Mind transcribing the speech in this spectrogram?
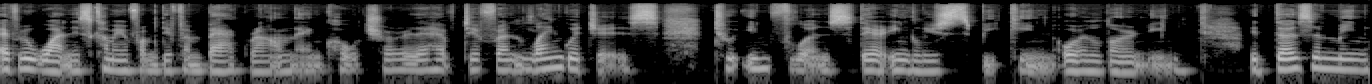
everyone is coming from different background and culture. They have different languages to influence their english speaking or learning. It doesn't mean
